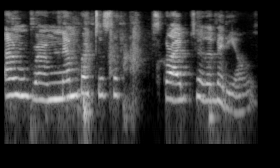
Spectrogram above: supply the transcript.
and remember to subscribe to the videos.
